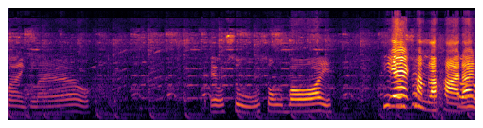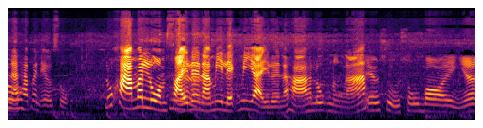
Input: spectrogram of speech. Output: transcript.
มาอีกแล้ว เอวสูงทรงบอยแยกทำราคาได้นะ ถ้าเป็นเอลสูงลูกค้ามารวมไซส์เลยนะ มีเล็กมีใหญ่เลยนะคะ ลูกหนึ่งนะ เอวสูงทรงบอยอย่างเงี้ย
